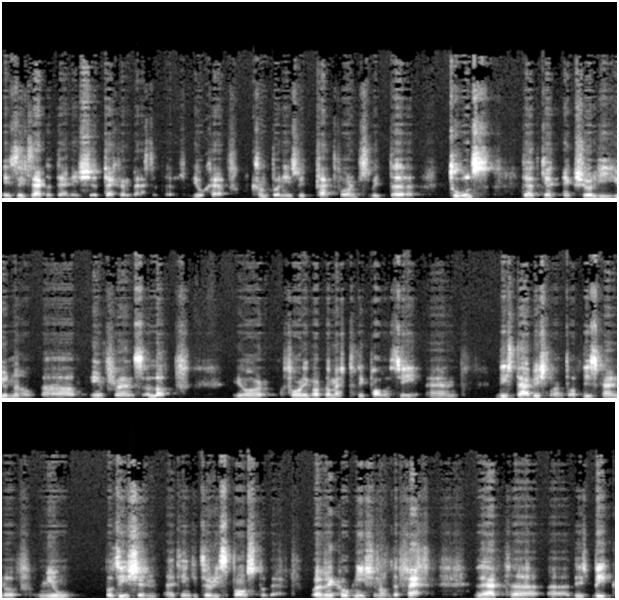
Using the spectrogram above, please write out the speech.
is exactly the Danish tech ambassador. You have companies with platforms, with uh, tools that can actually, you know, uh, influence a lot your foreign or domestic policy and the establishment of this kind of new position, I think it's a response to that, a recognition of the fact that uh, uh, these big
